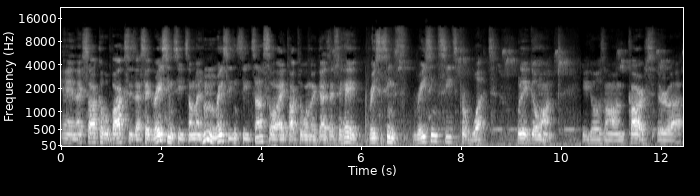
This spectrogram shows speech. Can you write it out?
And I saw a couple boxes that said racing seats. I'm like, hmm, racing seats, huh? So I talked to one of the guys. I said, hey, racing seats, racing seats for what? What do they go on? He goes on cars. They're uh,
